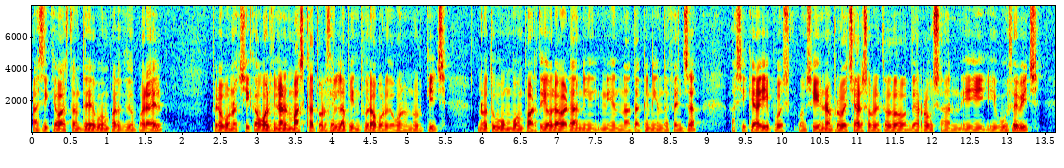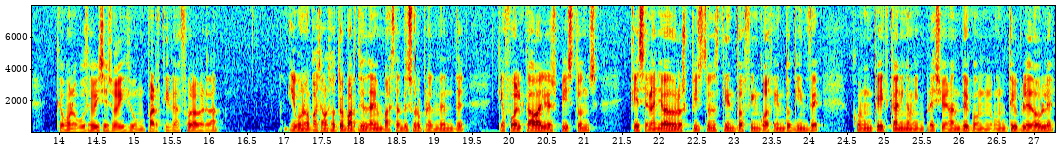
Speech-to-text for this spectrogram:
Así que bastante buen partido para él. Pero bueno, Chicago al final más 14 en la pintura porque bueno, Nurkic no tuvo un buen partido, la verdad, ni, en ataque ni en defensa. Así que ahí pues consiguieron aprovechar sobre todo de Rosen y, y Bucevic que bueno, Bucevic eso hizo un partidazo, la verdad. Y bueno, pasamos a otro partido también bastante sorprendente, que fue el Cavaliers Pistons, que se lo han llevado los Pistons 105 a 115, con un Kate Cunningham impresionante, con un triple doble,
